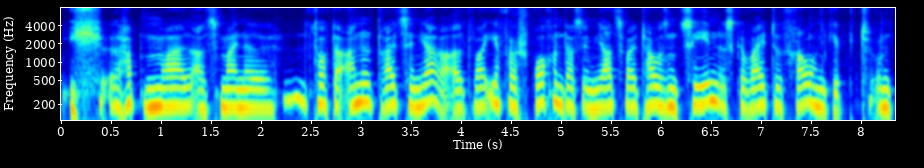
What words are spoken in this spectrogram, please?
Ich äh, habe mal, als meine Tochter Anne 13 Jahre alt war, ihr versprochen, dass im Jahr 2010 es geweihte Frauen gibt. Und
